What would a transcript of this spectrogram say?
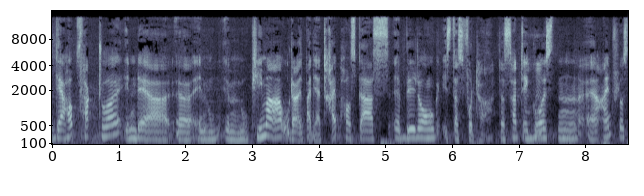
Der Hauptfaktor in der, äh, im, im Klima Klima oder bei der Treibhausgasbildung ist das Futter. Das hat den mhm. größten äh, Einfluss.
